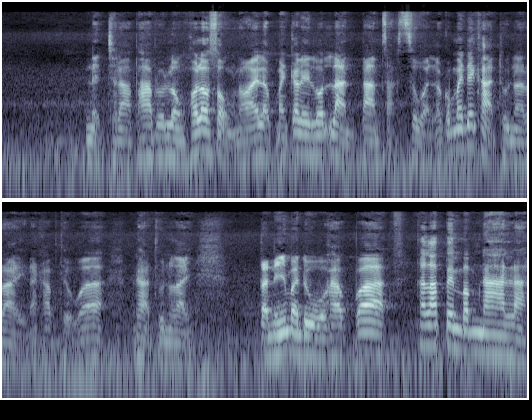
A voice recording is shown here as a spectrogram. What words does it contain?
ำเหน็จชราภาพลดลง เพราะเราส่งน้อยแล้วมันก็เลยลดหลั่นตามสัดส่วน เราก็ไม่ได้ขาดทุนอะไรนะครับ ถือว่าไม่ขาดทุนอะไร ตอนนี้มาดูครับว่าถ้ารับเป็นบำนาญล่ะ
